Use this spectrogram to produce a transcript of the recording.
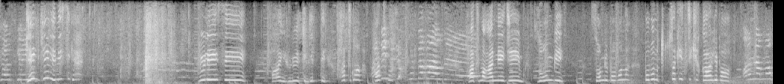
şart gel. Gel gel en iyisi gel. Hulusi. Ay Hulusi gitti. Fatma Fatma. Çocuk burada kaldı. Fatma anneciğim zombi. Zombi babanı babanı tutsak ettik galiba. Annem bak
